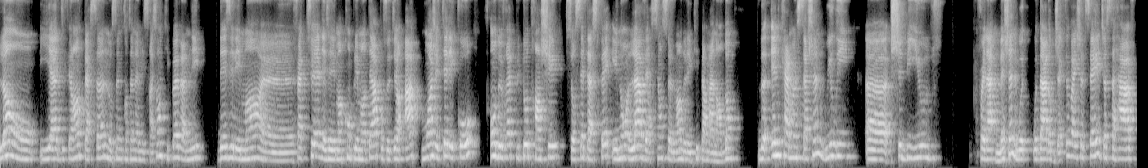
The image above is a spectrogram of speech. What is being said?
là, il y a différentes personnes au sein du conseil d'administration qui peuvent amener des éléments euh, factuels, des éléments complémentaires pour se dire, ah, moi j'ai tel écho, on devrait plutôt trancher sur cet aspect et non la version seulement de l'équipe permanente. Donc, the in-camera session really uh, should be used for that mission, with, with that objective, I should say, just to have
